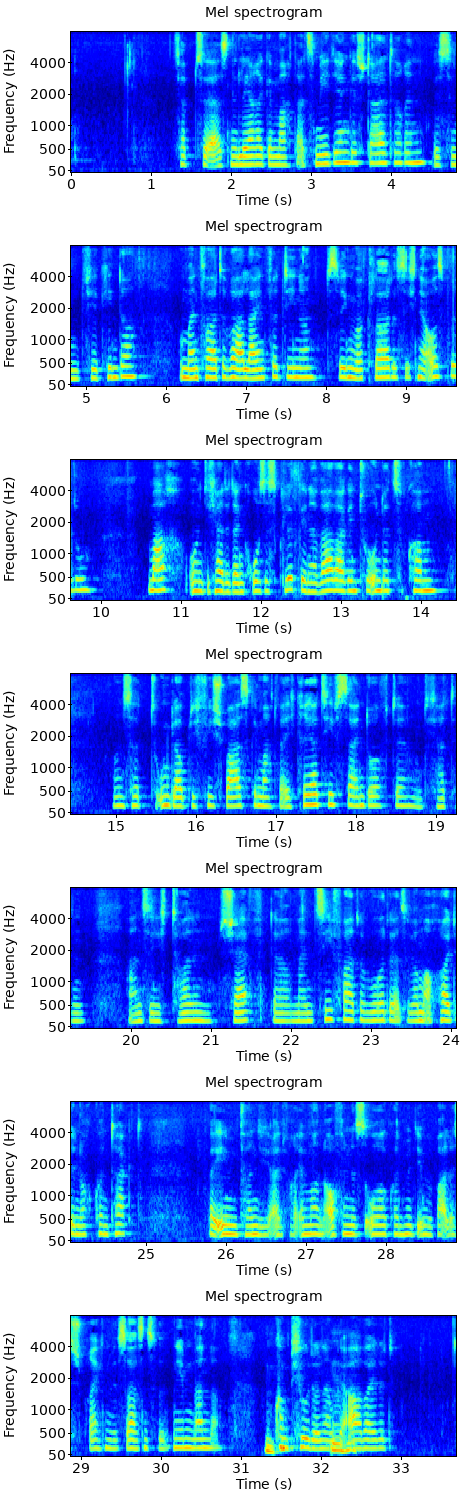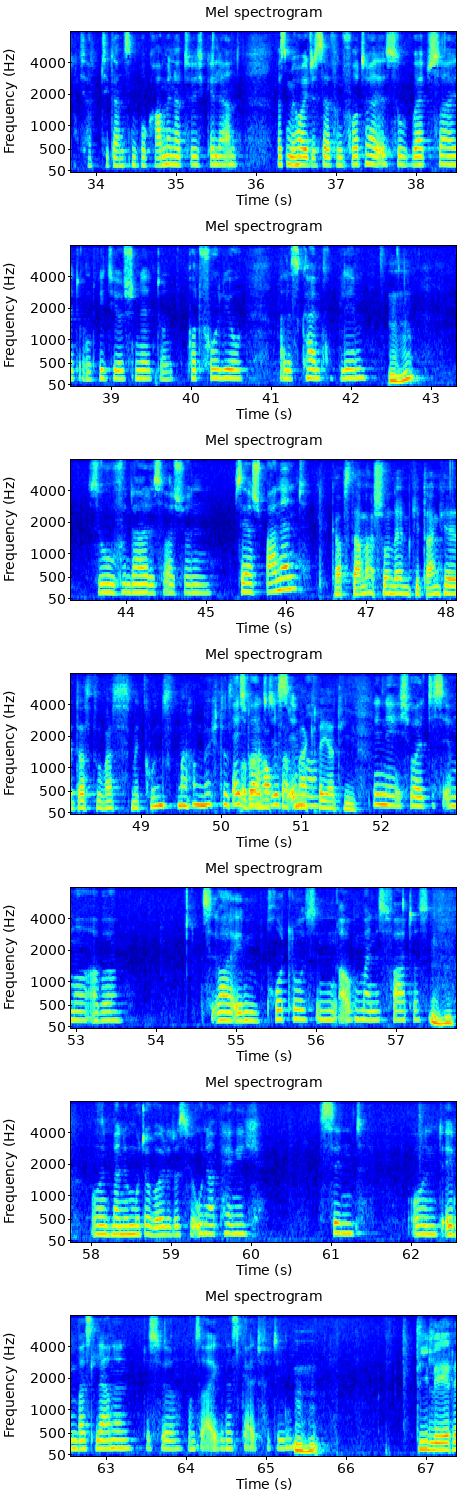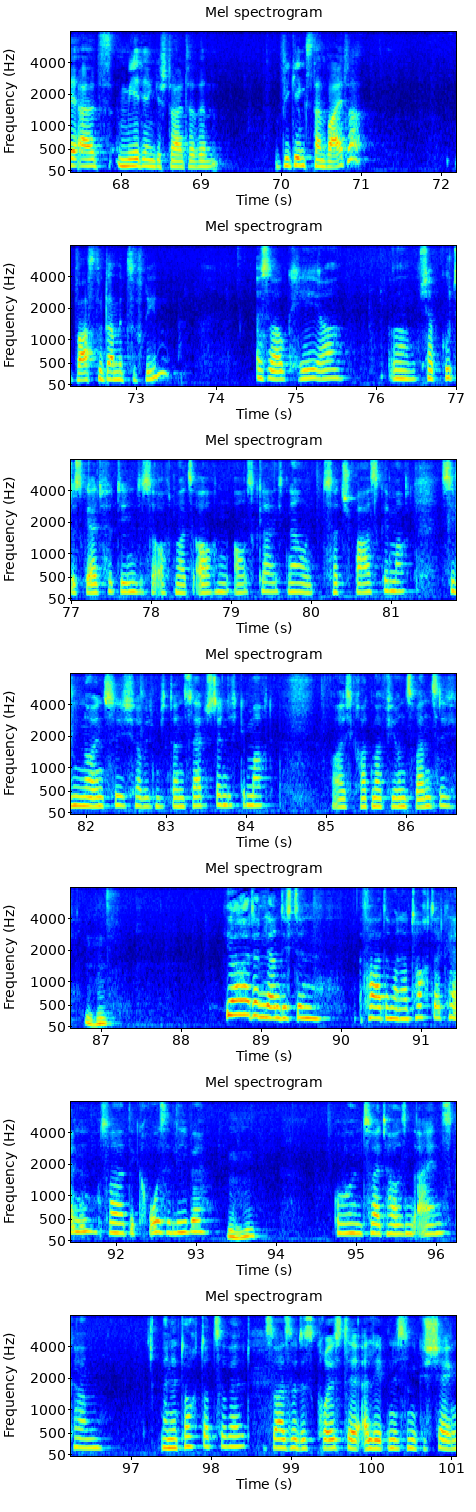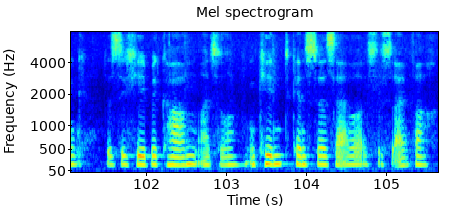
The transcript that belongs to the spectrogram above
Ich habe zuerst eine Lehre gemacht als Mediengestalterin. Wir sind vier Kinder und mein Vater war Alleinverdiener. Deswegen war klar, dass ich eine Ausbildung mache. Und ich hatte dann großes Glück, in einer Werbeagentur unterzukommen und es hat unglaublich viel Spaß gemacht, weil ich kreativ sein durfte. Und ich hatte einen wahnsinnig tollen Chef, der mein Ziehvater wurde. Also wir haben auch heute noch Kontakt. Bei ihm fand ich einfach immer ein offenes Ohr, konnte mit ihm über alles sprechen. Wir saßen so nebeneinander am mhm. Computer und haben mhm. gearbeitet. Ich habe die ganzen Programme natürlich gelernt, was mir heute sehr von Vorteil ist, so Website und Videoschnitt und Portfolio, alles kein Problem. Mhm. So, von daher, das war schon sehr spannend. Gab es damals schon den Gedanke, dass du was mit Kunst machen möchtest? Ja, ich oder wollte das immer. mal kreativ? Nee, nee, ich wollte es immer, aber es war eben brotlos in den Augen meines Vaters. Mhm. Und meine Mutter wollte, dass wir unabhängig sind und eben was lernen, dass wir unser eigenes Geld verdienen. Mhm. Die Lehre als Mediengestalterin, wie ging es dann weiter? Warst du damit zufrieden? Es war okay, ja. Ähm, ich habe gutes Geld verdient, das ist ja oftmals auch ein Ausgleich. Ne? Und es hat Spaß gemacht. 97 habe ich mich dann selbstständig gemacht. War ich gerade mal 24. Mhm. Ja, dann lernte ich den Vater meiner Tochter kennen. Das war die große Liebe. Mhm. Und 2001 kam meine Tochter zur Welt. Es war so das größte Erlebnis und Geschenk, das ich je bekam. Also ein Kind, kennst du ja selber, es ist einfach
